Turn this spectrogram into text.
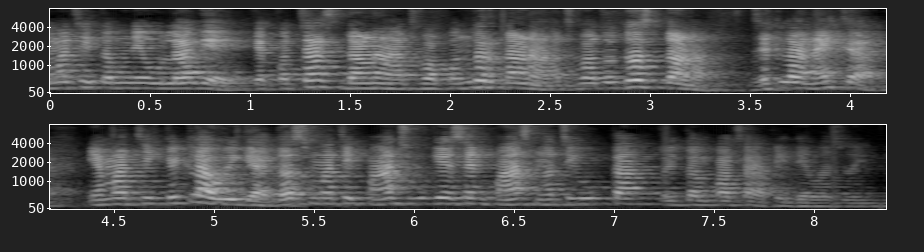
એમાંથી તમને એવું લાગે કે પચાસ દાણા અથવા પંદર દાણા અથવા તો દસ દાણા જેટલા નાખ્યા, એમાંથી કેટલા ઉગ્યા? દસમાંથી પાંચ ઉગે છે પાંચ નથી ઉગતા? તો તમે પાછા આપી દેવા જોઈએ.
